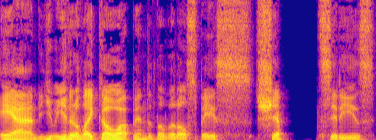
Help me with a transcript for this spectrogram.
And you either like go up into the little spaceship cities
